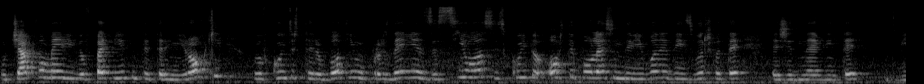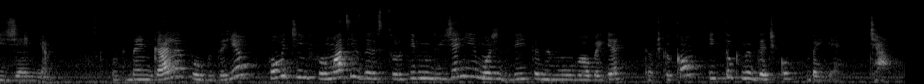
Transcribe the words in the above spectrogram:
Очакваме ви в 5-минутните тренировки. в които ще работим упражнения за сила, с които още по-лесно да ви бъде да извършвате ежедневните движения. От мен Галя, благодаря. Повече информация за ресторативно движение може да видите на www.dechko.com и тук на Дечко БГ. Чао!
